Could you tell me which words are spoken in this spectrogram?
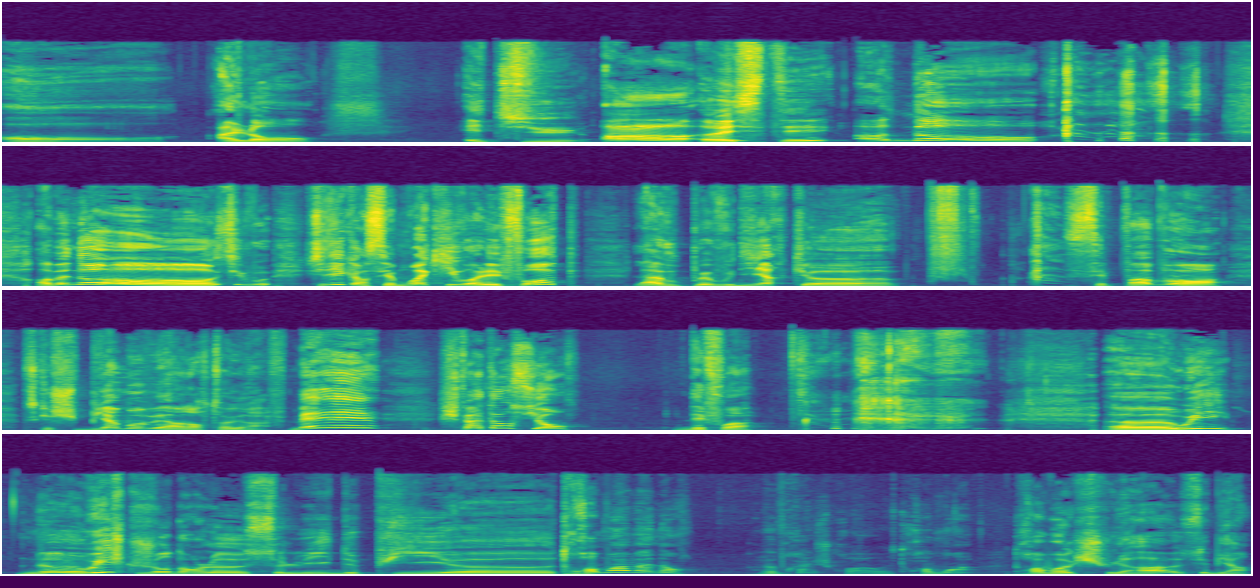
Oh Allons Es-tu? Oh EST Oh non Oh mais non si vous... J'ai dit quand c'est moi qui vois les fautes, là vous pouvez vous dire que c'est pas bon. hein, parce que je suis bien mauvais en orthographe. Mais je fais attention. Des fois. Euh, oui, oui, je suis toujours dans le celui depuis 3 mois maintenant. À peu près, je crois. 3 mois. 3 mois que je suis là, c'est bien.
